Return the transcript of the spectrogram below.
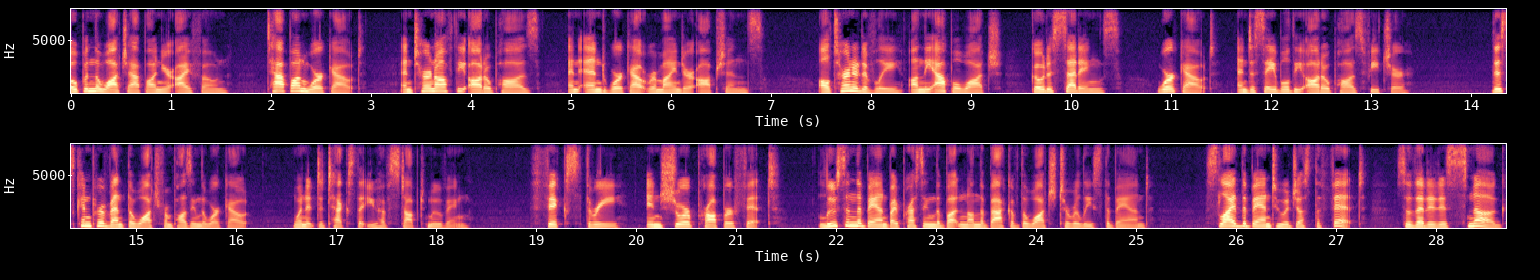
open the Watch app on your iPhone, tap on Workout, and turn off the auto pause and end workout reminder options. Alternatively, on the Apple Watch, go to Settings, Workout, and disable the auto pause feature. This can prevent the watch from pausing the workout when it detects that you have stopped moving. Fix 3. Ensure proper fit. Loosen the band by pressing the button on the back of the watch to release the band. Slide the band to adjust the fit so that it is snug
